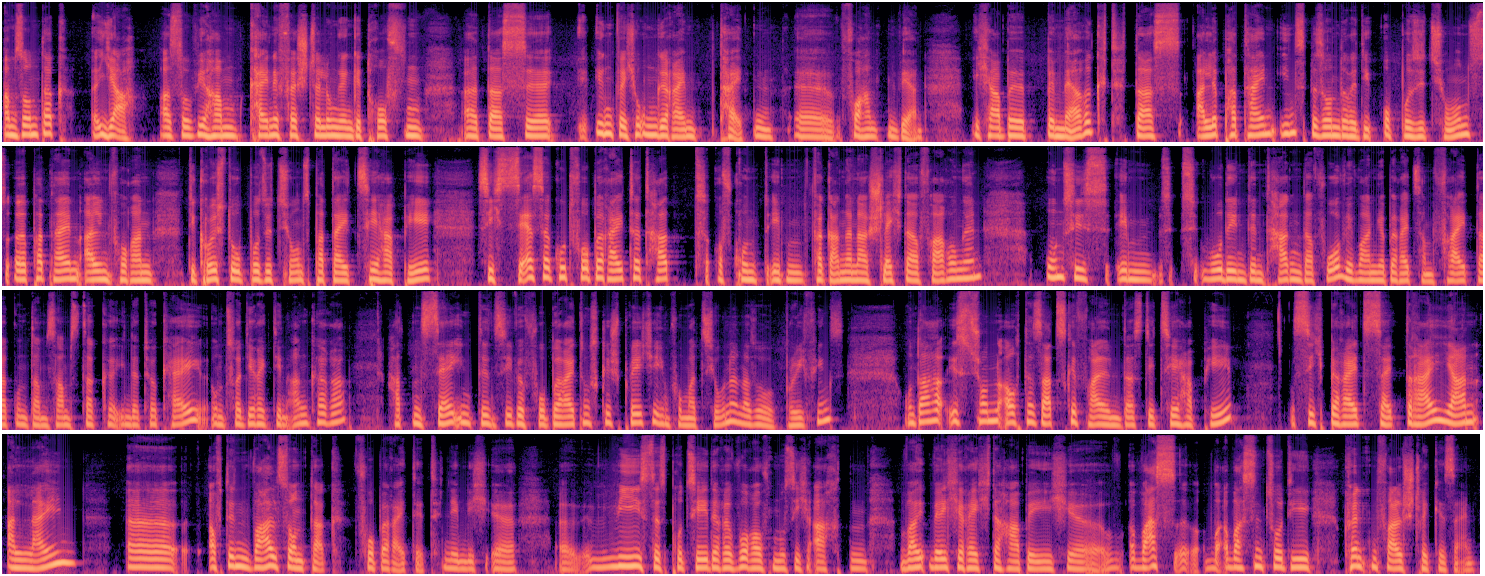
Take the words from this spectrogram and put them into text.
Am Sonntag äh, ja. Also wir haben keine Feststellungen getroffen, äh, dass äh, irgendwelche Ungereimtheiten äh, vorhanden wären. Ich habe bemerkt, dass alle Parteien, insbesondere die Oppositionsparteien, allen voran die größte Oppositionspartei CHP, sich sehr, sehr gut vorbereitet hat, aufgrund eben vergangener schlechter Erfahrungen. Uns ist eben, wurde in den Tagen davor, wir waren ja bereits am Freitag und am Samstag in der Türkei, und zwar direkt in Ankara, hatten sehr intensive Vorbereitungsgespräche, Informationen, also Briefings. Und da ist schon auch der Satz gefallen, dass die CHP sich bereits seit drei Jahren allein äh, auf den Wahlsonntag vorbereitet, nämlich äh, äh, wie ist das Prozedere, worauf muss ich achten, welche Rechte habe ich, äh, was, äh, was sind so die, könnten Fallstricke sein.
